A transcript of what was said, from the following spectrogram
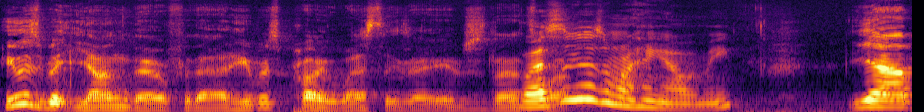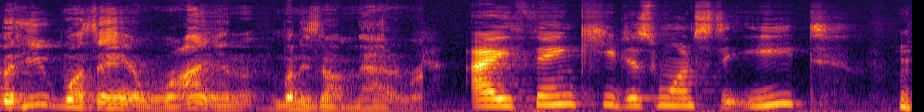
He was a bit young though for that. He was probably Wesley's age. That's Wesley why- doesn't want to hang out with me. Yeah, but he wants to hang out with Ryan but he's not mad at Ryan. I think he just wants to eat.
